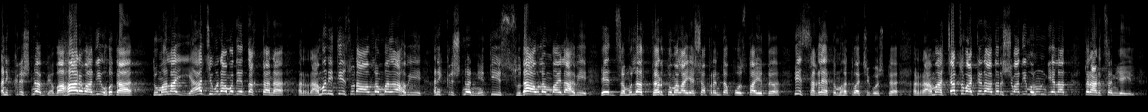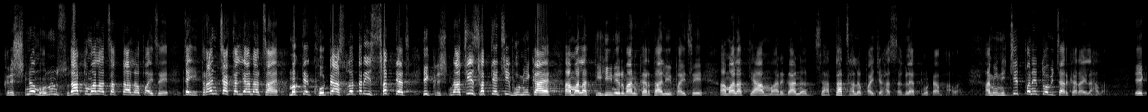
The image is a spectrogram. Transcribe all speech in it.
आणि कृष्ण व्यवहारवादी होता. तुम्हाला या जीवनामध्ये जगताना रामनीती सुद्धा अवलंबायला हवी आणि कृष्ण नीती सुद्धा अवलंबायला हवी. हे जमलं तर तुम्हाला यशापर्यंत पोहोचता येतं. ही सगळ्यात महत्वाची गोष्ट. रामाच्याच वाटेनं आदर्शवादी म्हणून गेलात तर अडचण येईल. कृष्ण म्हणून सुद्धा तुम्हाला जगता आलं पाहिजे. ते इतरांच्या कल्याणाचं आहे. मग ते खोटं असलं तरी सत्यच. ही कृष्णाची सत्याची भूमिका आहे. आम्हाला तीही निर्माण करता आली पाहिजे. आम्हाला त्या मार्गानं जाताच आलं पाहिजे हा सगळ्यात मोठा भाव आहे. आम्ही निश्चितपणे तो विचार करायला हवा. एक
